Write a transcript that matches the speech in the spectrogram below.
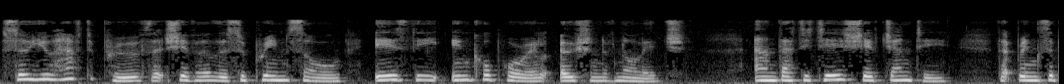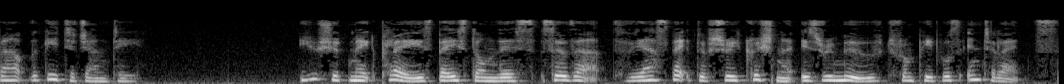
So you have to prove that Shiva, the Supreme Soul, is the incorporeal ocean of knowledge, and that it is Shiv Jayanti that brings about the Gita Jayanti. You should make plays based on this so that the aspect of Sri Krishna is removed from people's intellects.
